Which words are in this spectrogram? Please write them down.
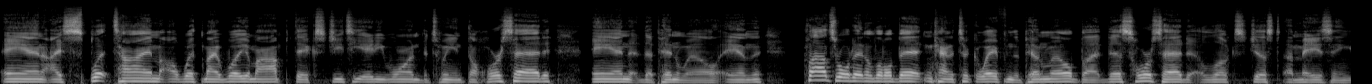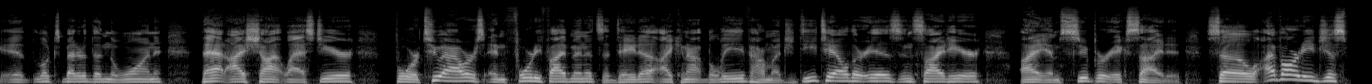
and I split time uh, with my William Optics GT81 between the horse head and the pinwheel. And the clouds rolled in a little bit and kind of took away from the pinwheel, but this horse head looks just amazing. It looks better than the one that I shot last year for two hours and 45 minutes of data. I cannot believe how much detail there is inside here. I am super excited. So I've already just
